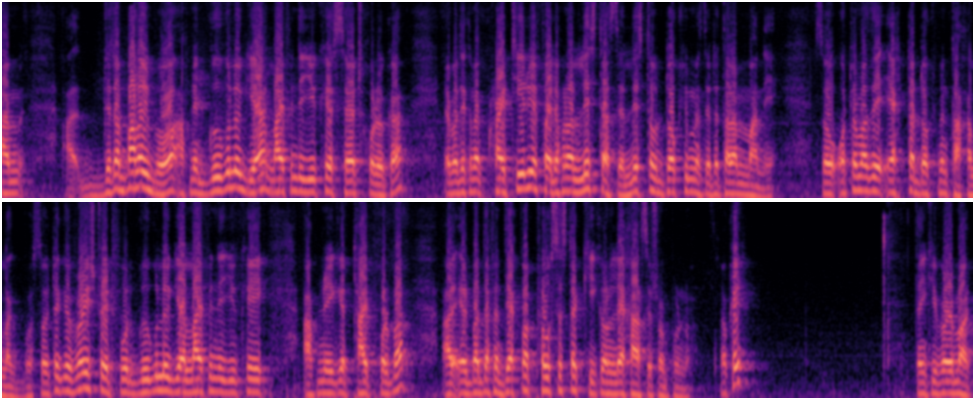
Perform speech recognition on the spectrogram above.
I যেটা হইব আপনি গুগলে গিয়া life in the UK search করুকা এবার দেখুন ক্রাইটেরিয়া ফাইল ওখানে লিস্ট আছে লিস্ট অফ ডকুমেন্টস যেটা তারা মানে। সো ওটার মাঝে একটা ডকুমেন্ট থাকা লাগবে। সো এটাকে ভেরি স্ট্রেট ফোর গুগলে গিয়া লাইফ ইন দ্য ইউকে আপনি গিয়ে টাইপ করবা। আর এর বাদে আপনি দেখবা প্রসেসটা কি কোন লেখা আছে সম্পূর্ণ। Okay thank you very much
